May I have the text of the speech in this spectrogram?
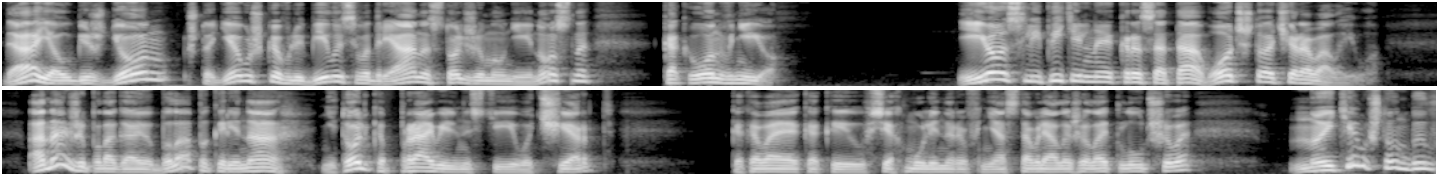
Да, я убежден, что девушка влюбилась в Адриана столь же молниеносно, как и он в нее. Ее ослепительная красота — вот что очаровало его. Она же, полагаю, была покорена не только правильностью его черт, каковая, как и у всех мулинеров, не оставляла желать лучшего — но и тем, что он был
